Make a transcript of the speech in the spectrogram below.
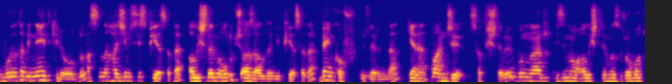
Burada tabii ne etkili oldu? Aslında hacimsiz piyasada, alışların oldukça azaldığı bir piyasada Bank of üzerinden gelen yabancı satışları bunlar bizim o alıştığımız robot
